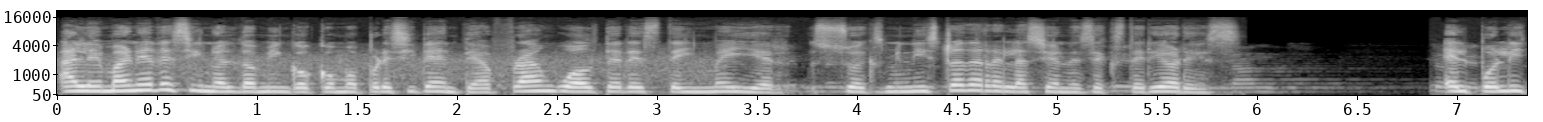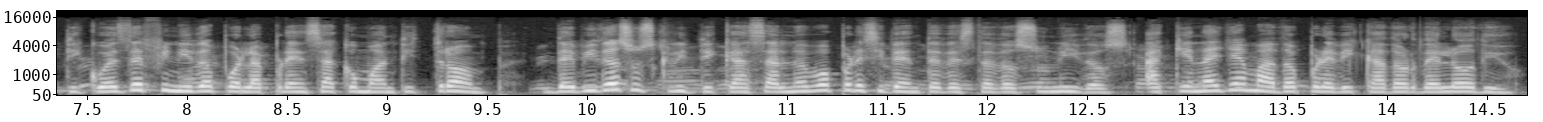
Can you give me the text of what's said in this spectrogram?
Alemania designó el domingo como presidente a Frank Walter Steinmeier, su exministro de Relaciones Exteriores. El político es definido por la prensa como anti-Trump, debido a sus críticas al nuevo presidente de Estados Unidos, a quien ha llamado predicador del odio.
